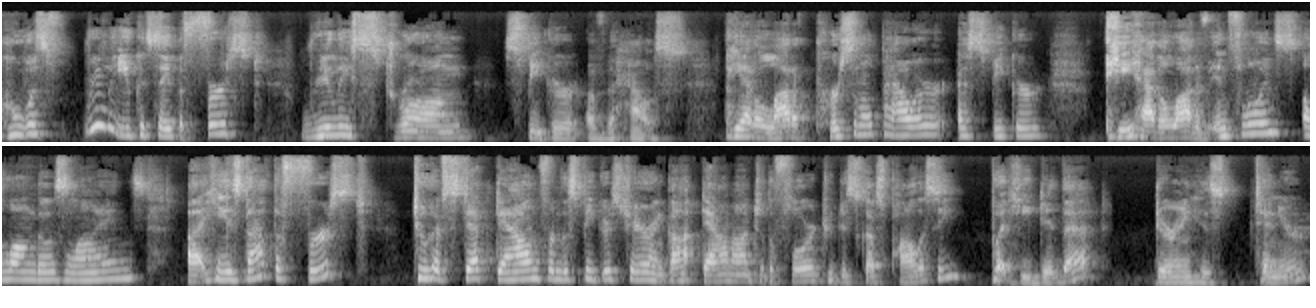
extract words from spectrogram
who was really, you could say, the first really strong Speaker of the House. He had a lot of personal power as Speaker. He had a lot of influence along those lines. Uh, he is not the first to have stepped down from the Speaker's chair and got down onto the floor to discuss policy, but he did that during his tenure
